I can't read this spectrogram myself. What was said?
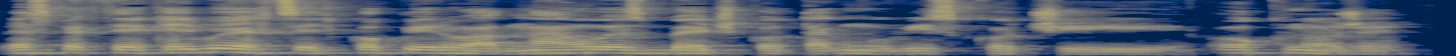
respektíve keď bude chcieť kopírovať na USB, tak mu vyskočí okno, že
